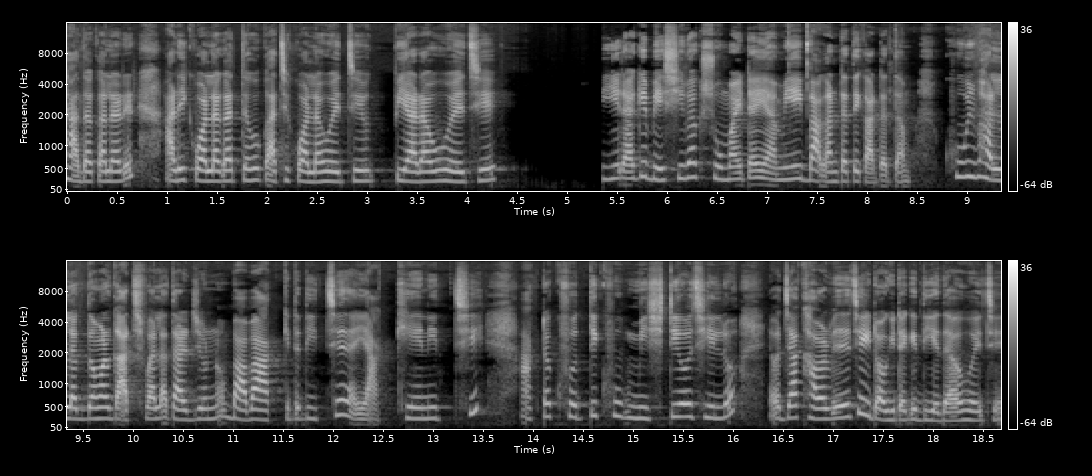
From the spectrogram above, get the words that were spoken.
সাদা কালারের আর এই কলা গাছ দেখো, গাছে কলা হয়েছে, পেয়ারাও হয়েছে। বিয়ের আগে বেশিরভাগ সময়টাই আমি এই বাগানটাতে কাটাতাম। খুবই ভালো লাগতো আমার গাছপালা, তার জন্য বাবা আখ কেটে দিচ্ছে, তাই আখ খেয়ে নিচ্ছি। আখটা সত্যি খুব মিষ্টিও ছিল। এবার যা খাবার বেড়েছে এই ডগিটাকে দিয়ে দেওয়া হয়েছে।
